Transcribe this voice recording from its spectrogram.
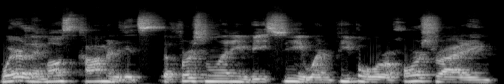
where are they most common? It's the first millennium BC when people were horse riding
